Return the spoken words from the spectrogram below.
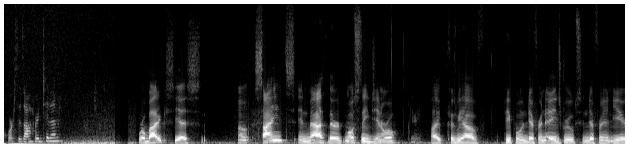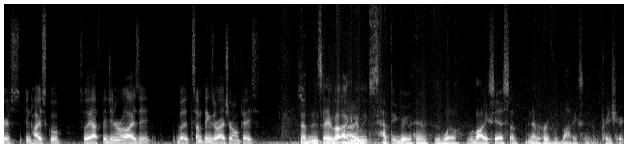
courses offered to them? Robotics, yes. Uh, science and math, they're mostly general, Right. like because we have people in different age groups in different years in high school, so they have to generalize it. But some things are at your own pace. Nothing to say about I academics. have to agree with him as well. Robotics, yes, I've never heard of robotics, and I'm pretty sure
